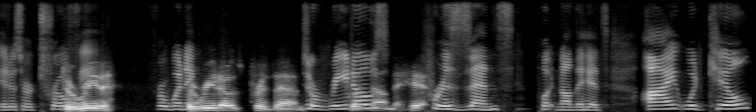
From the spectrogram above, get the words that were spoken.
It is her trophy Dorito, for winning Doritos presents Doritos putting on the hit. presents putting on the hits. I would kill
